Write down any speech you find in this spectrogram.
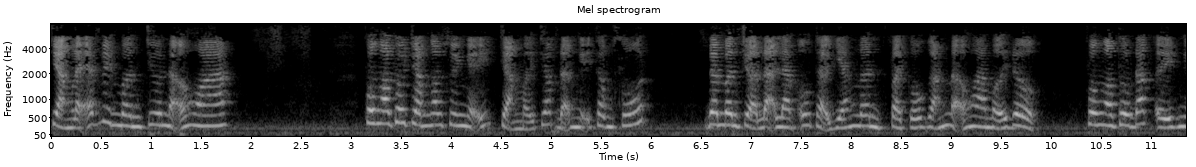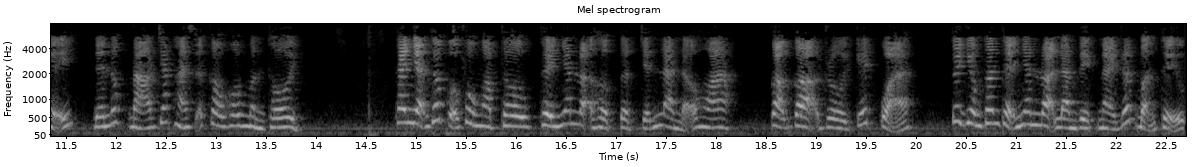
Chẳng lẽ vì mình chưa nở hoa? Phù ngọc thu trầm ngâm suy nghĩ, chẳng mấy chốc đã nghĩ thông suốt. Để mình trở lại làm ưu thảo giáng linh, phải cố gắng nở hoa mới được. Phù ngọc thu đắc ý nghĩ, đến lúc đó chắc hắn sẽ cầu hôn mình thôi. Theo nhận thức của phù ngọc thu, thì nhân loại hợp tịch chính là nở hoa. Cọ cọ rồi kết quả. Tuy dùng thân thể nhân loại làm việc này rất bẩn thỉu,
